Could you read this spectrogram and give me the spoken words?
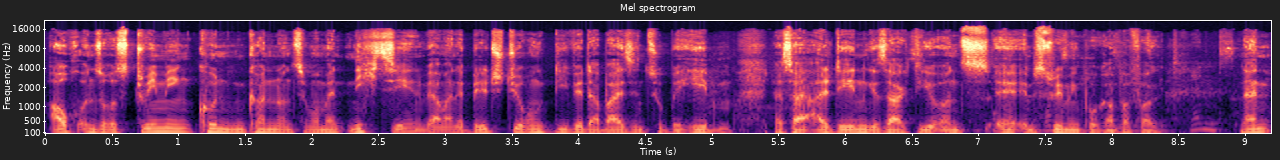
auch unsere Streaming-Kunden können uns im Moment nicht sehen. Wir haben eine Bildstörung, die wir dabei sind zu beheben. Das sei all denen gesagt, die uns äh, im Streaming-Programm verfolgen. Nein,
